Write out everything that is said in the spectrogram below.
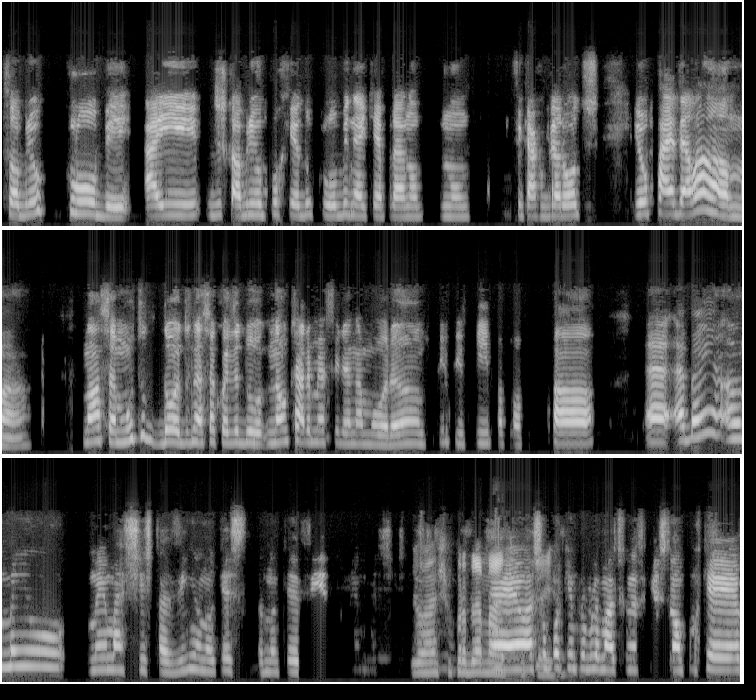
sobre o clube. Aí descobrem o porquê do clube, né? Que é pra não, não ficar com garotos. E o pai dela ama. Nossa, é muito doido nessa coisa do não quero minha filha namorando, pipipi, papapá. É, é bem é meio, meio machistazinho no que, no que Eu acho problemático. é, eu acho um pouquinho problemático nessa questão, porque,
